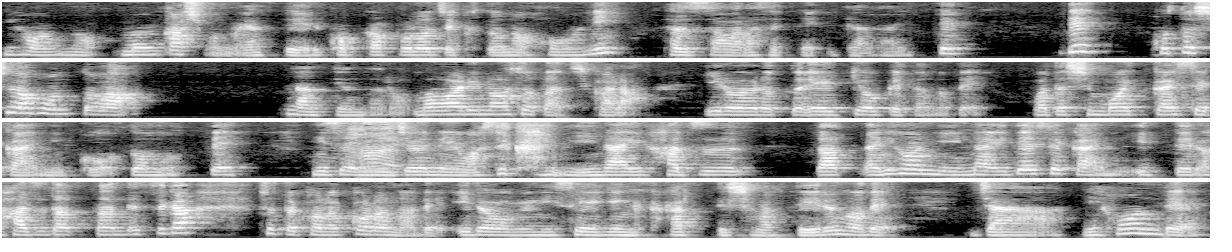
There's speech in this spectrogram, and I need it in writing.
日本の文科省のやっている国家プロジェクトの方に携わらせていただいて、で、今年は本当は、なんて言うんだろう、周りの人たちから、いろいろと影響を受けたので、私もう一回世界に行こうと思って、2020年は世界にいないはずだった、はい、日本にいないで世界に行ってるはずだったんですが、ちょっとこのコロナで移動に制限がかかってしまっているので、じゃあ日本で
